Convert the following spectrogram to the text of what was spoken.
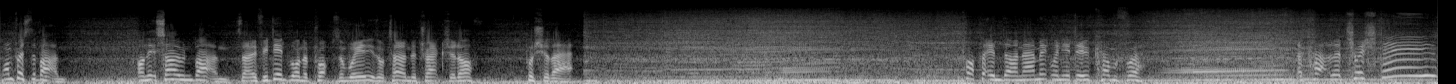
One press the button on its own button. So if you did want to prop some wheelies or turn the traction off, push of that. Pop it in dynamic when you do come for a couple of twisties.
